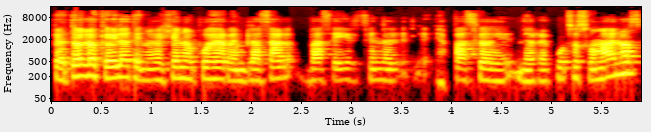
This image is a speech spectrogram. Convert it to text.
pero todo lo que hoy la tecnología no puede reemplazar va a seguir siendo el, espacio de, recursos humanos.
